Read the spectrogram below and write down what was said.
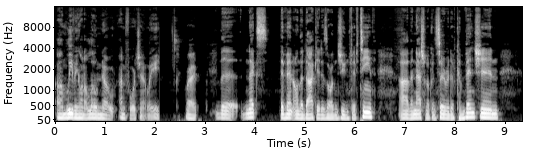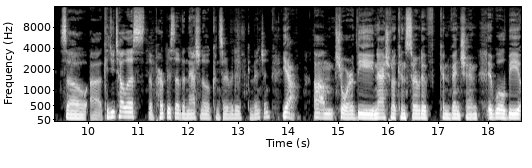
um, leaving on a low note, unfortunately. Right. The next event on the docket is on June 15th, uh, the National Conservative Convention. So, uh, could you tell us the purpose of the National Conservative Convention? Yeah. Um, sure. The National Conservative Convention, it will be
